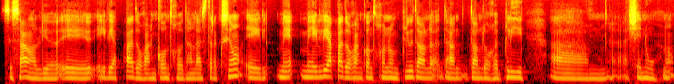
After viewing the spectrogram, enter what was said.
C'est ça un lieu. Et il n'y a pas de rencontre dans l'abstraction, mais, mais il n'y a pas de rencontre non plus dans le, dans, dans le repli chez nous. Non?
